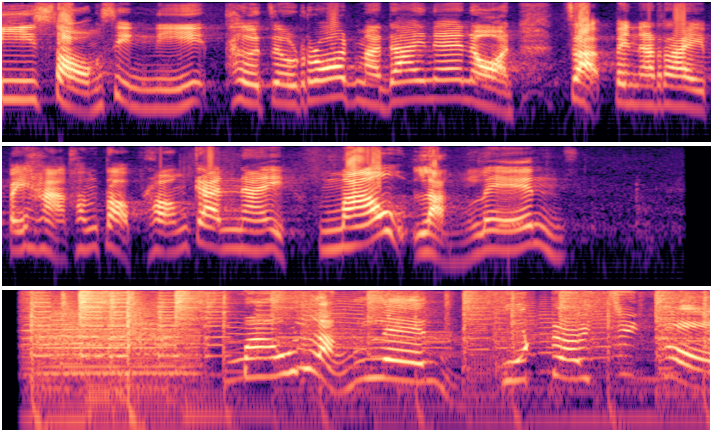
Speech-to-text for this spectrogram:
มี 2 สิ่งนี้ เธอจะรอดมาได้แน่นอน จะเป็นอะไรไปหาคำตอบพร้อมกันในเมาส์หลังเลน เมาส์หลังเลน พูดได้จริงเหรอ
